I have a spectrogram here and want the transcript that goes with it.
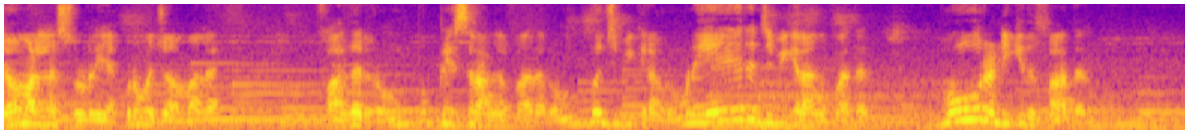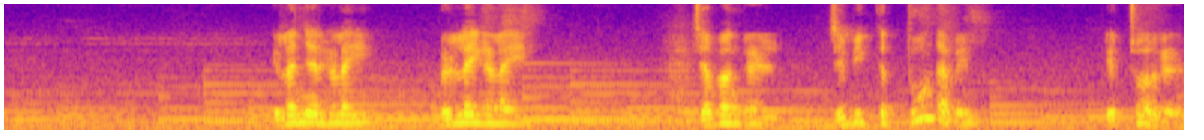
ஜெபமாலை சொல்றியா? குடும்ப ஜவமால ஃபாதர் ரொம்ப பேசுறாங்க ஃபாதர் ரொம்ப ஜெபிக்கிறாங்க. ரொம்ப நேரம் ஜெபிக்கிறாங்க ஃபாதர் போர் அடிக்குது ஃபாதர் இளைஞர்களை பிள்ளைகளை ஜெபங்கள் ஜெபிக்க தூண்ட வேண்டும். பெற்றோர்கள்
